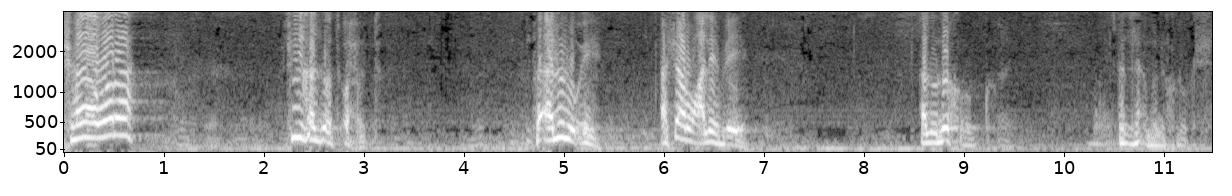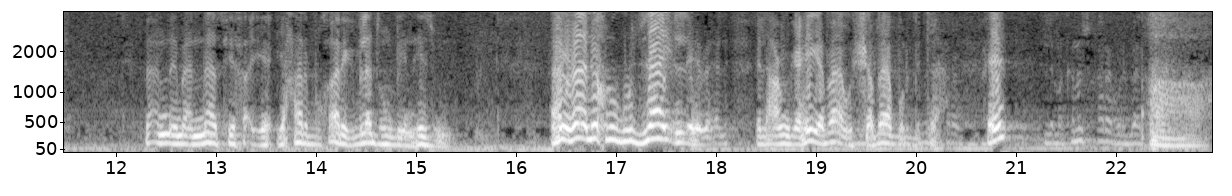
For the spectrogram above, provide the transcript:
شاور في غزوة أحد. فقالوا له إيه؟ أشاروا عليه بإيه؟ قالوا نخرج. قال لا ما نخرجش. لأن ما الناس يحاربوا خارج بلادهم بينهزموا قالوا لا نخرج. وإزاي؟ العنجهية بقى والشباب والبتاع. إيه؟ اللي ما كانوش خرجوا البلد. آه.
